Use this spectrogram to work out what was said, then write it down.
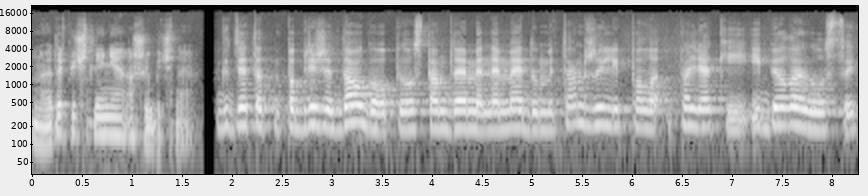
Но это впечатление ошибочное. Где-то поближе Даугавпилс, там Демене, Медуми, там жили поляки и белорусы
